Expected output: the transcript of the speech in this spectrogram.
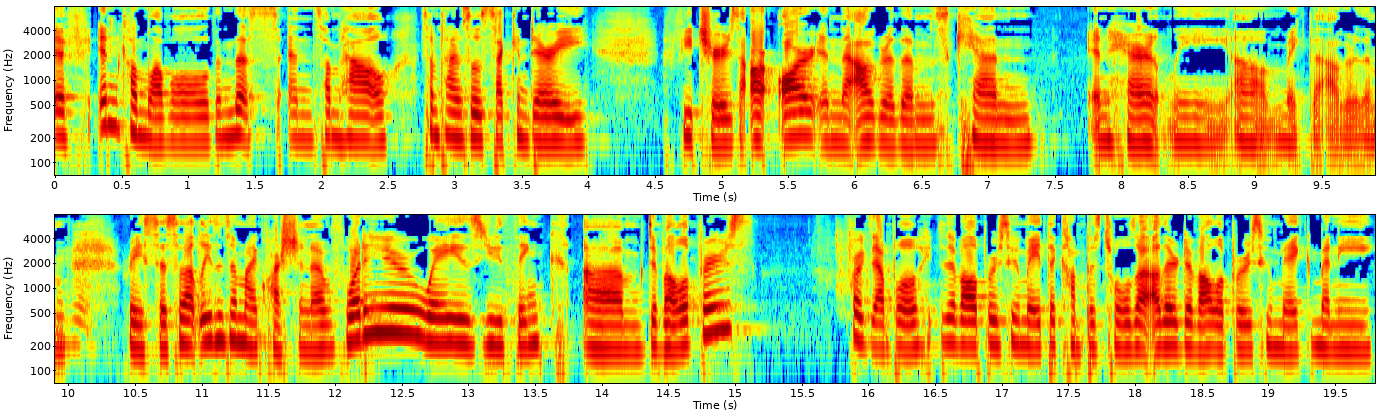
if income level then this, and somehow sometimes those secondary features are, are in the algorithms can inherently um, make the algorithm racist. So that leads into my question of what are your ways you think um, developers, for example, the developers who made the COMPAS tools or other developers who make many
